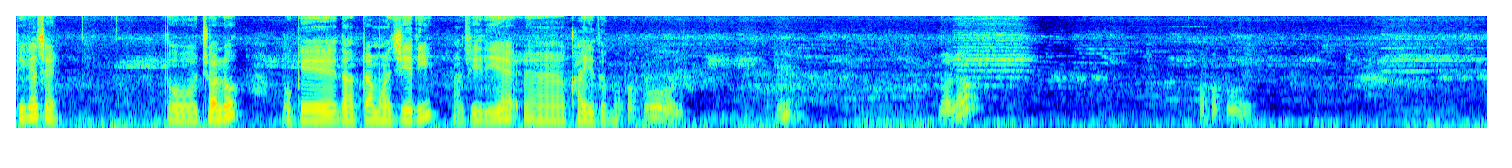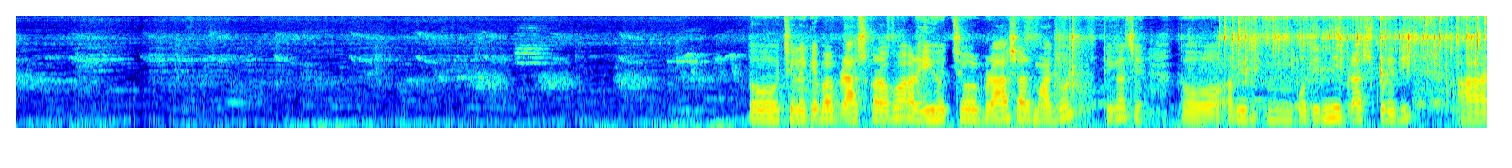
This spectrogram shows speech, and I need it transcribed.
ঠিক আছে? তো চলো, ওকে দাঁতটা মাজিয়ে দিই, মাজিয়ে দিয়ে খাইয়ে দেবো। বলো। পাপা কই? তো ছেলেকে এবার ব্রাশ করাবো আর এই হচ্ছে ওর ব্রাশ আর মাজন ঠিক আছে? তো আমি প্রতিদিনই ব্রাশ করে দিই। আর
